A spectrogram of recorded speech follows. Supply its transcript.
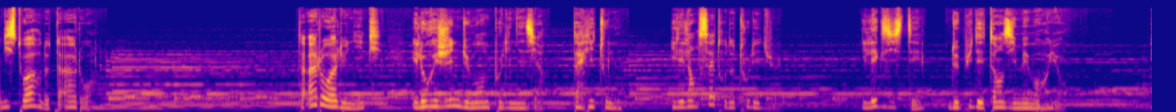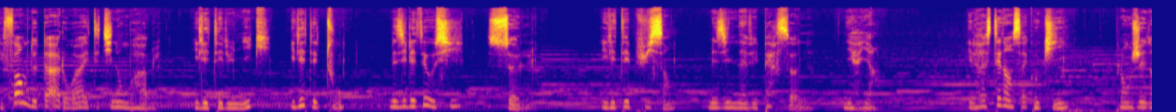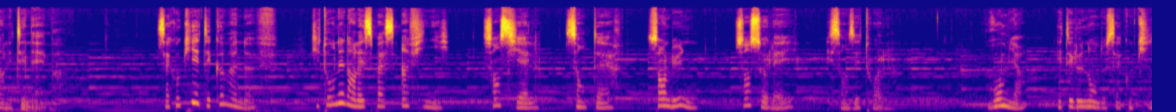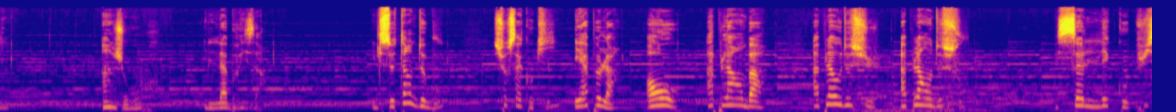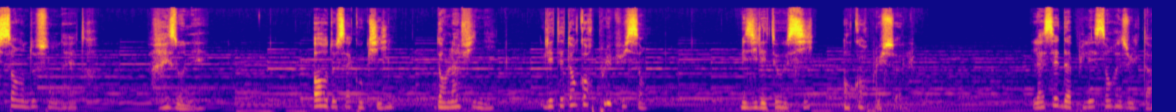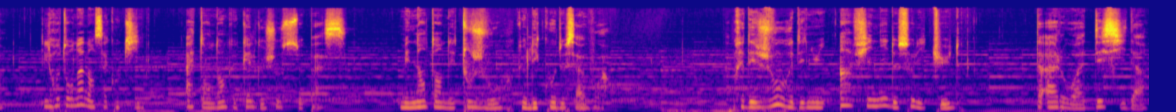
l'histoire de Ta'aroa. Ta'aroa l'unique est l'origine du monde polynésien, Tahitumu. Il est l'ancêtre de tous les dieux. Il existait depuis des temps immémoriaux. Les formes de Ta'aroa étaient innombrables. Il était l'unique, il était tout, mais il était aussi seul. Il était puissant, mais il n'avait personne, ni rien. Il restait dans sa coquille, plongé dans les ténèbres. Sa coquille était comme un œuf qui tournait dans l'espace infini, sans ciel, sans terre, sans lune, sans soleil et sans étoiles. Rumia était le nom de sa coquille. Un jour, il la brisa. Il se tint debout sur sa coquille et appela en haut, appela en bas, appela au-dessus, appela en dessous. Mais seul l'écho puissant de son être résonnait. Hors de sa coquille, dans l'infini, il était encore plus puissant, mais il était aussi encore plus seul. Lassé d'appeler sans résultat, il retourna dans sa coquille, attendant que quelque chose se passe, mais n'entendait toujours que l'écho de sa voix. Après des jours et des nuits infinies de solitude, Ta'aroa décida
